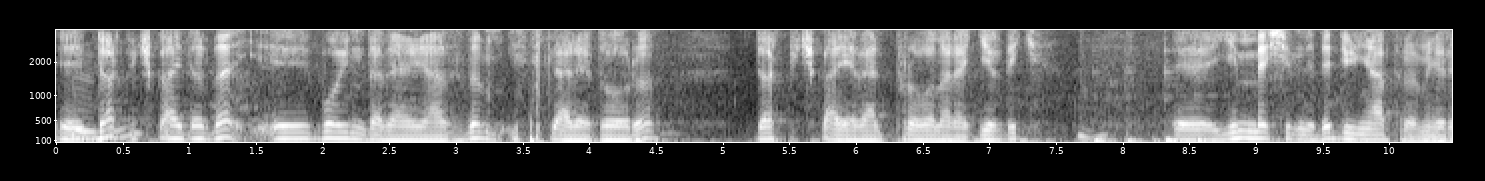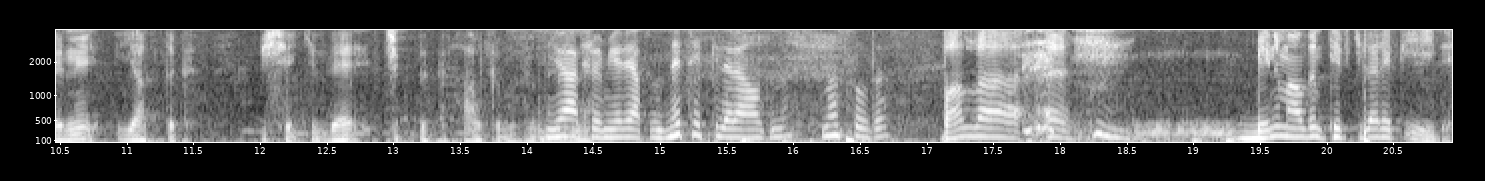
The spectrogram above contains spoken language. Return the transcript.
E, Dört buçuk aydır da e, bu oyunu da ben yazdım. İstiklal'e doğru. Dört buçuk ay evvel provalara girdik. E, 25'inde de dünya premierini yaptık. Bir şekilde çıktık halkımızın Dünya önüne. premieri yaptınız. Ne tepkiler aldınız? Nasıldı? Vallahi e, benim aldığım tepkiler hep iyiydi.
